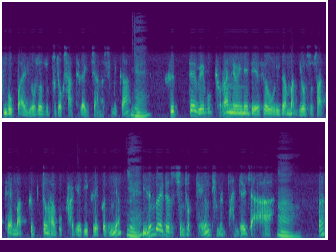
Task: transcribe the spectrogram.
중국발 요소수 부족 사태가 있지 않았습니까? 예. 그때 외부 교란 요인에 대해서 우리가 막 요소 사태 막 급등하고 가격이 그랬거든요. 예. 이런 거에 대해서 신속 대응팀을 만들자. 아. 어?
